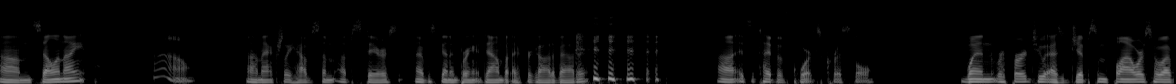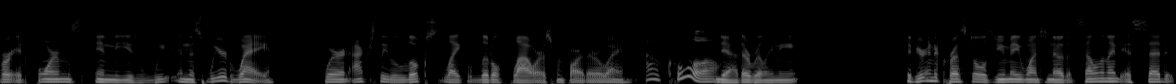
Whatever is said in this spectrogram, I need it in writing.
um, selenite. Oh, Um, I actually have some upstairs. I was going to bring it down, but I forgot about it. Uh, it's a type of quartz crystal. When referred to as gypsum flowers, however, it forms in these we- in this weird way where it actually looks like little flowers from farther away. oh, cool. Yeah, they're really neat. If you're into crystals, you may want to know that selenite is said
